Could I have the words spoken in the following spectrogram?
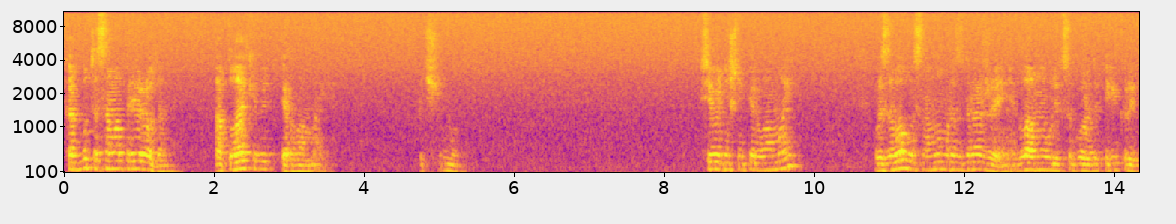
как будто сама природа оплакивает 1 мая. Почему? Сегодняшний 1 мая вызывал в основном раздражение. Главные улицы города перекрыты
